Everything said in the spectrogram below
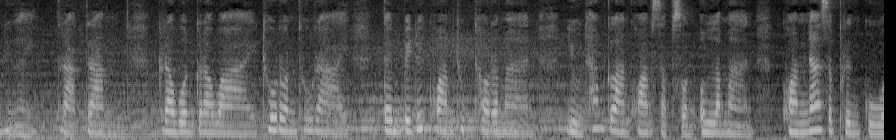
เหนื่อย ตรากตรำกระวนกระวาย ทุรนทุราย เต็มไปด้วยความทุกข์ทรมาน อยู่ท่ามกลางความสับสนอนลมาน ความน่าสะพรึงกลัว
